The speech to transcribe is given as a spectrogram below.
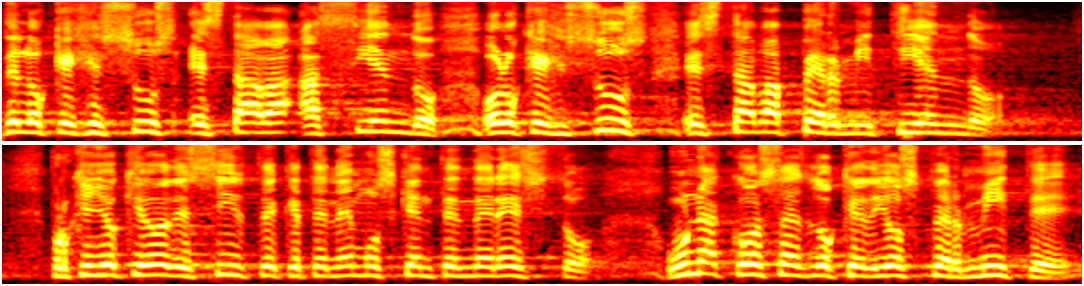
de lo que Jesús estaba haciendo o lo que Jesús estaba permitiendo. Porque yo quiero decirte que tenemos que entender esto. Una cosa es lo que Dios permite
